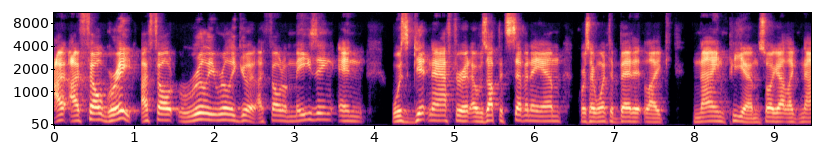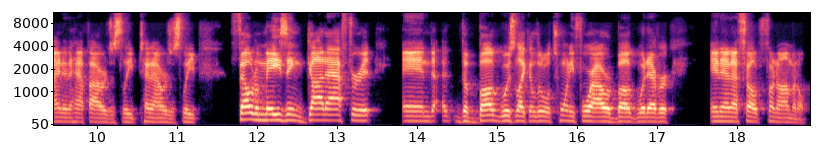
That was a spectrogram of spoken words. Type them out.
I, I felt great. I felt really, really good. I felt amazing and was getting after it. I was up at 7 a.m. Of course, I went to bed at like 9 p.m. So I got like nine and a half hours of sleep, 10 hours of sleep. felt amazing, got after it, and uh, the bug was like a little 24 hour bug, whatever. And then I felt phenomenal.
